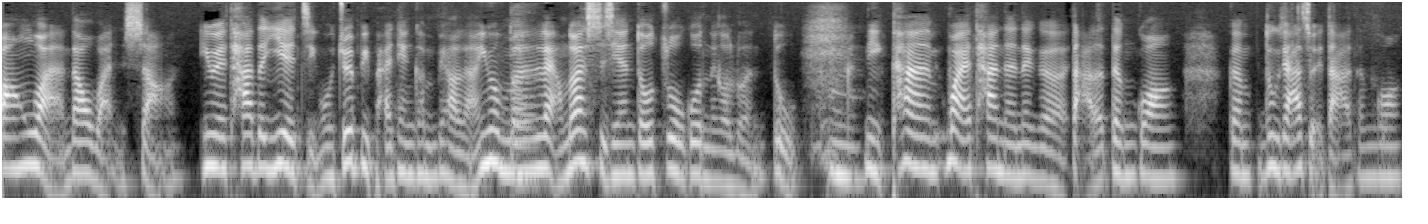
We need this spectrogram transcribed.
傍晚到晚上，因为它的夜景，我觉得比白天更漂亮。因为我们两段时间都坐过那个轮渡，嗯，你看外滩的那个打的灯光，跟陆家嘴打的灯光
